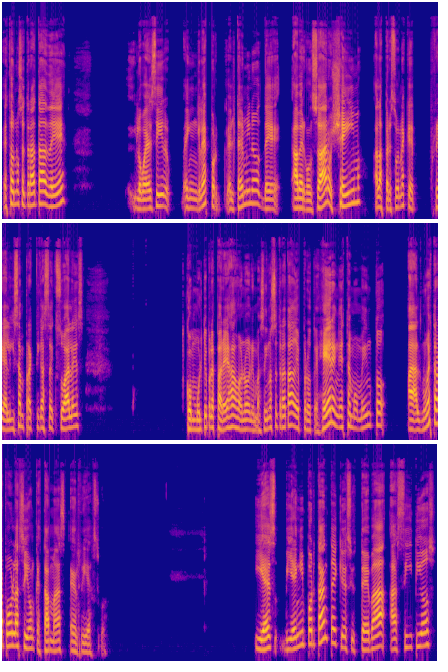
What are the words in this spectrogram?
esto no se trata de, lo voy a decir en inglés por el término de avergonzar o shame a las personas que realizan prácticas sexuales con múltiples parejas o anónimas, sino se trata de proteger en este momento a nuestra población que está más en riesgo. Y es bien importante que si usted va a sitios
